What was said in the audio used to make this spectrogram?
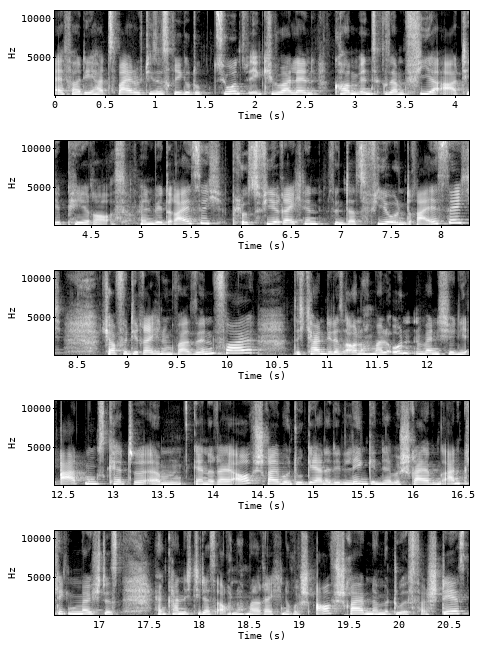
FADH2, durch dieses Reduktionsäquivalent kommen insgesamt 4 ATP raus. Wenn wir 30 plus 4 rechnen, sind das 34. Ich hoffe, die Rechnung war sinnvoll. Ich kann dir das auch nochmal unten, wenn ich hier die Atmungskette ähm, generell aufschreibe und du gerne den Link in der Beschreibung anklicken möchtest, dann kann ich dir das auch nochmal rechnerisch aufschreiben, damit du es verstehst.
